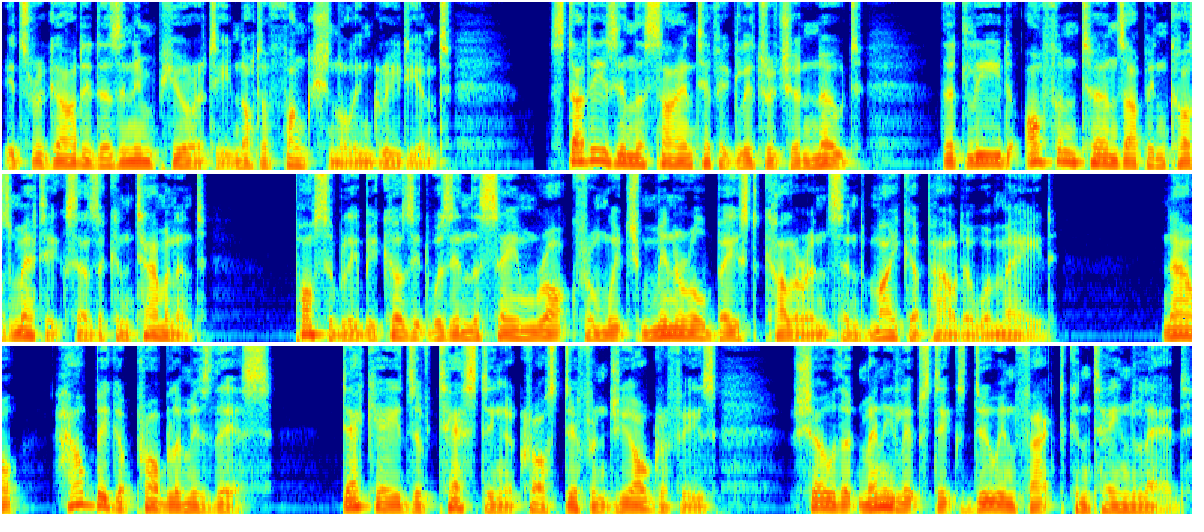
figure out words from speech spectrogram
it's regarded as an impurity, not a functional ingredient. Studies in the scientific literature note that lead often turns up in cosmetics as a contaminant, possibly because it was in the same rock from which mineral-based colorants and mica powder were made. Now, how big a problem is this? Decades of testing across different geographies show that many lipsticks do in fact contain lead,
